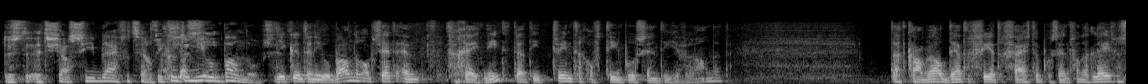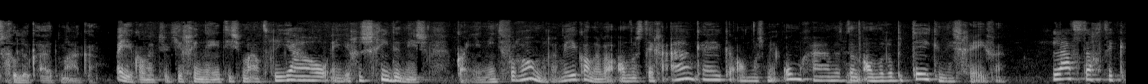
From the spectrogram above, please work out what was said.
Dus de- het chassis blijft hetzelfde. Je Het kunt er nieuwe banden op zetten. Je kunt er nieuwe banden op zetten. En vergeet niet dat die 20 of 10 procent die je verandert... dat kan wel 30, 40, 50 procent van het levensgeluk uitmaken. Maar je kan natuurlijk je genetisch materiaal en je geschiedenis kan je niet veranderen. Maar je kan er wel anders tegenaan kijken, anders mee omgaan, het een andere betekenis geven. Laatst dacht ik,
